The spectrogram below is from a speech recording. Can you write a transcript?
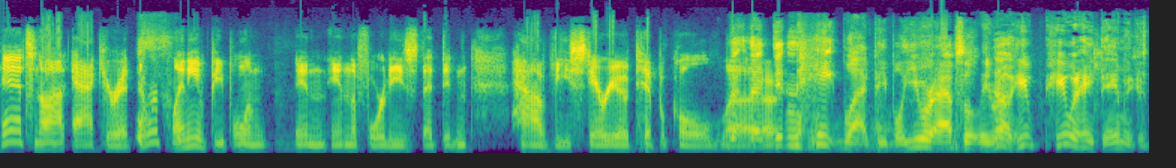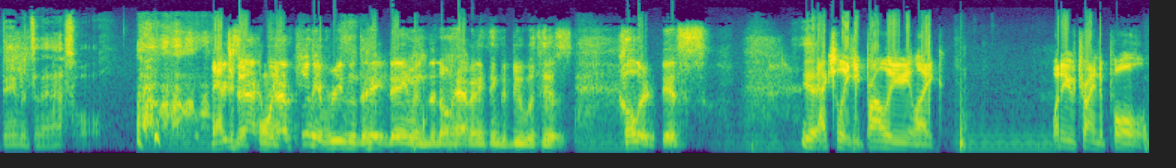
That's not accurate. There were plenty of people in in in the 40s that didn't have the stereotypical. That, Uh, that didn't hate black people. You were absolutely right. No, he he would hate Damon because Damon's an asshole. That's exactly. I have plenty of reasons to hate Damon that don't have anything to do with his coloredness. Yeah. Actually, he'd probably be like, "What are you trying to pull?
